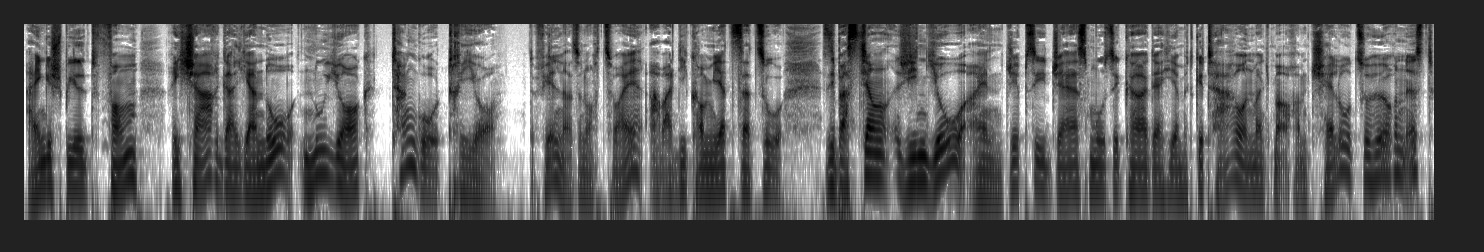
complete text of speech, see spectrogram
Eingespielt vom Richard Galliano New York Tango Trio. Da fehlen also noch zwei, aber die kommen jetzt dazu. Sébastien Gignot, ein Gypsy-Jazz-Musiker, der hier mit Gitarre und manchmal auch am Cello zu hören ist.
